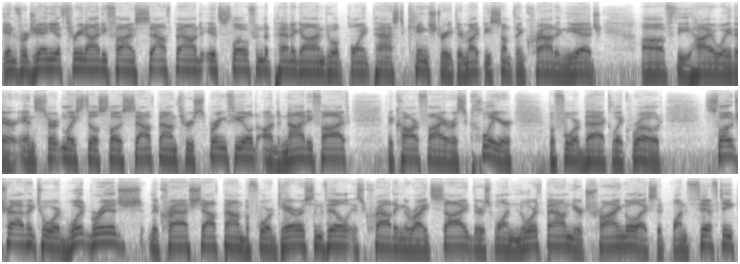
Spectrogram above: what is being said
In Virginia, 395 southbound, it's slow from the Pentagon to a point past King Street. There might be something crowding the edge of the highway there. And certainly still slow southbound through Springfield onto 95. The car fire is clear before Backlick Road. Slow traffic toward Woodbridge. The crash southbound before Garrisonville is crowding the right side. There's one northbound near Triangle, exit 150.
